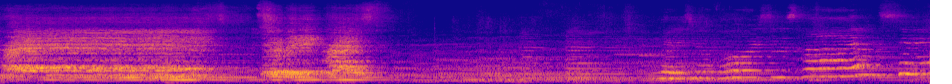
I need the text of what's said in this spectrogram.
Praise, to be blessed raise your voices high and sing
